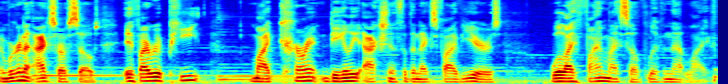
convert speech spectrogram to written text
And we're going to ask ourselves, if I repeat my current daily action for the next 5 years, will I find myself living that life?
